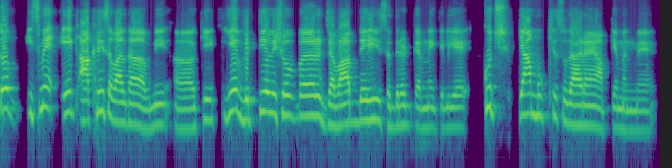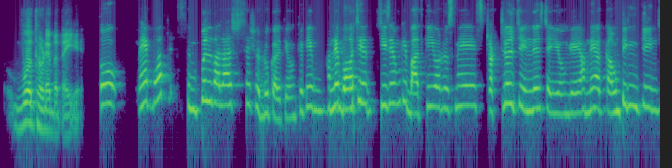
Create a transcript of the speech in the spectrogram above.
तो इसमें एक आखिरी सवाल था अवनी कि ये वित्तीय विषयों पर जवाबदेही सुदृढ़ करने के लिए कुछ क्या मुख्य सुधार हैं आपके मन में? वो थोड़े बताइए। तो मैं बहुत सिंपल वाला से शुरू करती हूँ क्योंकि हमने बहुत सी चीज़ें उनकी बात की और उसमें स्ट्रक्चरल चेंजेस चाहिए होंगे। हमने accounting change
